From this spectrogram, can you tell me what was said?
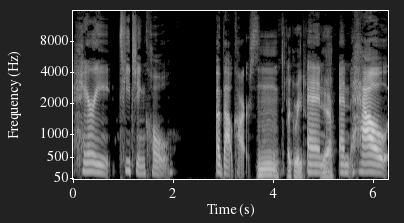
Harry teaching Cole about cars Mm, agreed. and yeah. and how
